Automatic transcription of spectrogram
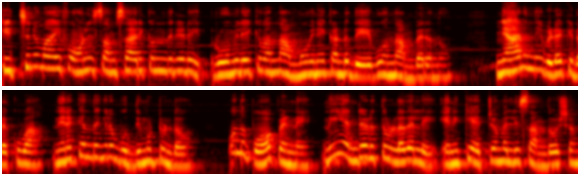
കിച്ചനുമായി ഫോണിൽ സംസാരിക്കുന്നതിനിടയിൽ റൂമിലേക്ക് വന്ന അമ്മുവിനെ കണ്ട് ദേവു ഒന്ന് അമ്പരന്നു. ഞാൻ ഇന്ന് ഇവിടെ കിടക്കുക നിനക്കെന്തെങ്കിലും ബുദ്ധിമുട്ടുണ്ടോ? ഒന്ന് പോ പെണ്ണെ. നീ എന്റെ അടുത്തുള്ളതല്ലേ എനിക്ക് ഏറ്റവും വലിയ സന്തോഷം.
